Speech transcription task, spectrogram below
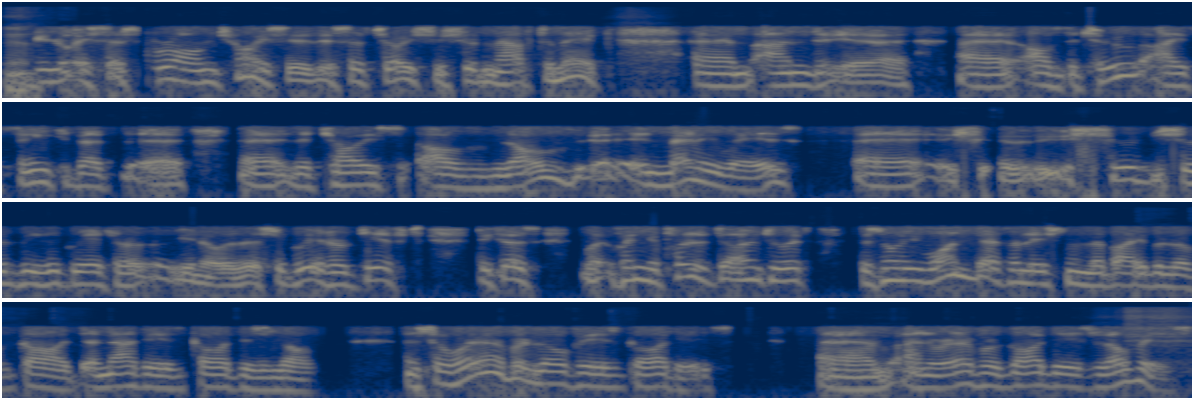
yeah. You know, it's a wrong choice. It's a choice you shouldn't have to make. Um, and uh, uh, of the two, I think that uh, uh, the choice of love, in many ways, uh, sh- should should be the greater, you know, there's a greater gift because when you put it down to it, there's only one definition in the Bible of God, and that is God is love. And so wherever love is, God is, um, and wherever God is, love is.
